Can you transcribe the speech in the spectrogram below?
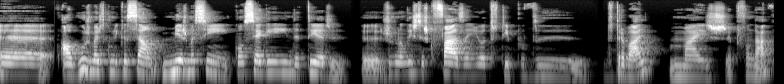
Uh, alguns meios de comunicação, mesmo assim, conseguem ainda ter uh, jornalistas que fazem outro tipo de, de trabalho mais aprofundado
